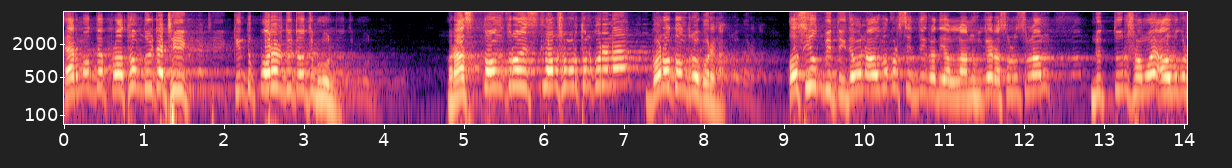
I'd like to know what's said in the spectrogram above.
এর মধ্যে প্রথম দুইটা ঠিক, কিন্তু পরের দুইটা হচ্ছে ভুল। রাজতন্ত্র ইসলাম সমর্থন করে না, গণতন্ত্র করে না। ওসিয়ত ভিত্তিক যেমন আবু বকর সিদ্দিক রাদি আল্লাহকে রাসুল ইসলাম মৃত্যুর সময় আবু বকর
